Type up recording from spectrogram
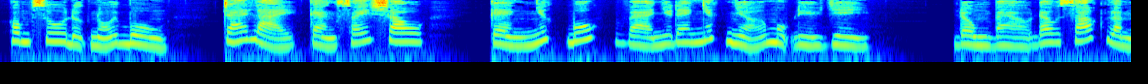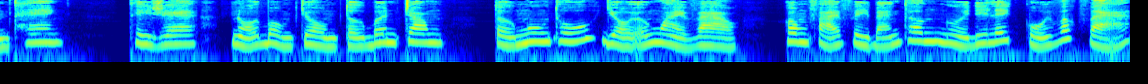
không xua được nỗi buồn, trái lại càng xoáy sâu, càng nhức buốt và như đang nhắc nhở một điều gì. Đồng bào đau xót lầm than, thì ra nỗi bồn chồn tự bên trong, tự muôn thú dội ở ngoài vào, không phải vì bản thân người đi lấy củi vất vả,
